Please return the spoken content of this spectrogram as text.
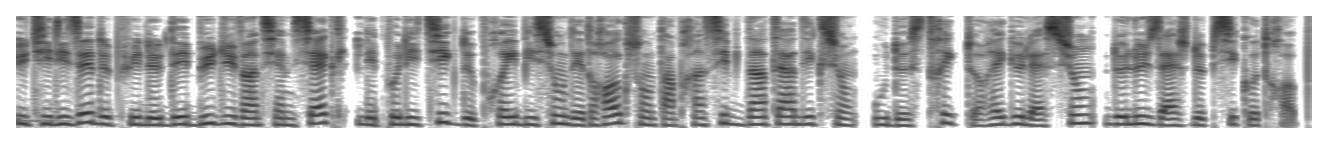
Utilisées depuis le début du XXe siècle, les politiques de prohibition des drogues sont un principe d'interdiction ou de stricte régulation de l'usage de psychotropes.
